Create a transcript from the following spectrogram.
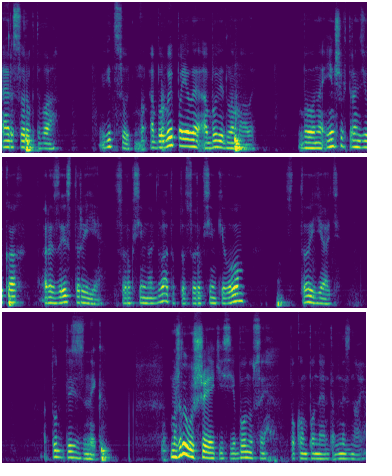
R42. Відсутній. Або випаяли, або відламали. Бо на інших транзюках резистори є. 4702, тобто 47 кОм стоять. А тут десь зник. Можливо, ще якісь є бонуси по компонентам, не знаю.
